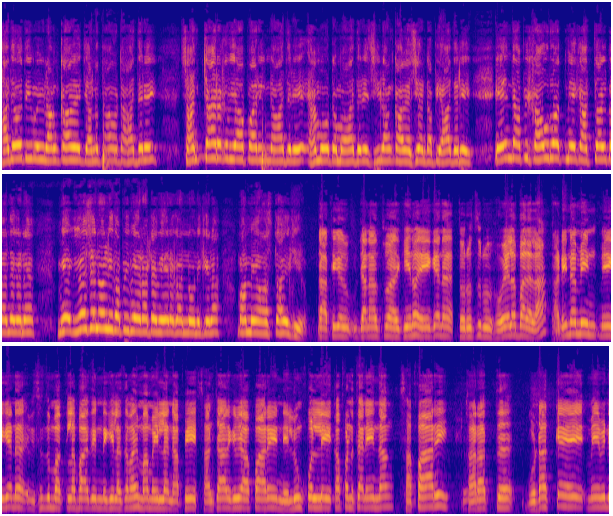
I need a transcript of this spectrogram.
හදවතින්ම ලංකාවේ ජනතාවට ආදරෙයි. සංචාරක ව්‍යාපාරින් ආදරේ හැමෝටම ආදරේ ශ්‍රී ලංකාව වැසියන්ට අපි ආදරේ. එහෙනම් අපි කවුරුවත් මේක අත්වල බැඳගෙන මේ ව්‍යසන වලින් අපි මේ රට බේර ගන්න ඕනේ කියලා මම මේ අවස්ථාවේ කියනවා. අතික ජනාධිපතිතුමා කියනවා ඒ ගැන තොරතුරු හොයලා බලලා කඩිනමින් මේ ගැන විසඳුමක් ලබා දෙන්න කියලා තමයි මම ඉල්ලන්නේ. අපේ සංචාරක ව්‍යාපාරයේ නෙළුම් කොල්ලේ කපන තැන ඉඳන් සපාරි කරත්ත ගොඩක් මේ වෙන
